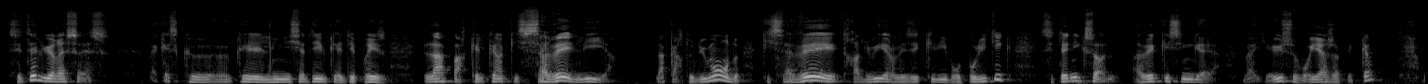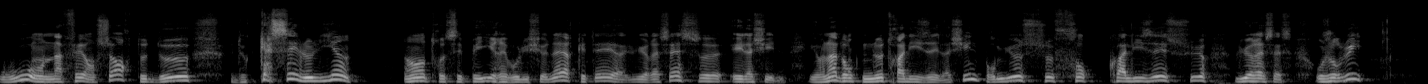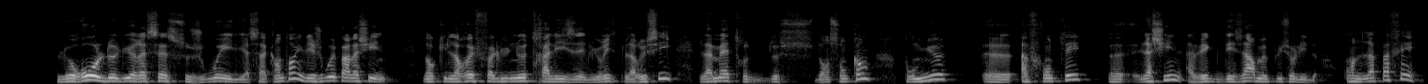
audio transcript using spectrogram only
C'était l'URSS. Ben, qu'est-ce que, quelle est l'initiative qui a été prise? Là par quelqu'un qui savait lire la carte du monde, qui savait traduire les équilibres politiques C'était Nixon, avec Kissinger. Ben, il y a eu ce voyage à Pékin où on a fait en sorte de, de casser le lien entre ces pays révolutionnaires qu'étaient l'URSS et la Chine. Et on a donc neutralisé la Chine pour mieux se focaliser sur l'URSS. Aujourd'hui, le rôle de l'URSS joué il y a 50 ans, il est joué par la Chine. Donc il aurait fallu neutraliser la Russie, la mettre dans son camp pour mieux euh, affronter euh, la Chine avec des armes plus solides. On ne l'a pas fait.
